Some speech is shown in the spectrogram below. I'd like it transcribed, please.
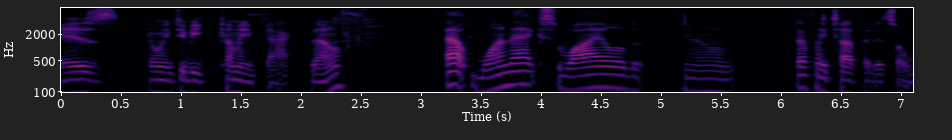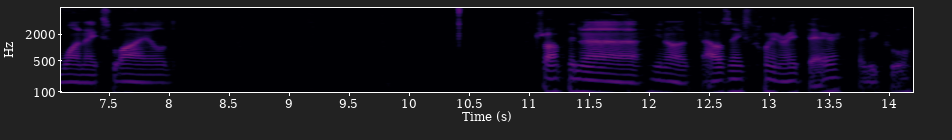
is going to be coming back, though. That 1x wild, you know, definitely tough that it's a 1x wild. Dropping a, you know, a 1000x coin right there. That'd be cool.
